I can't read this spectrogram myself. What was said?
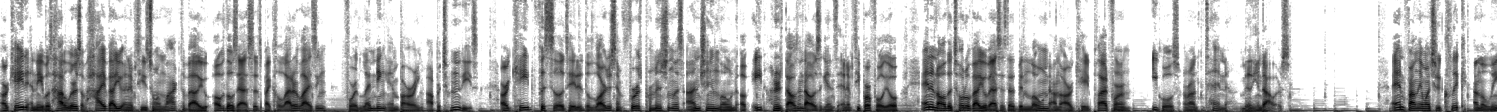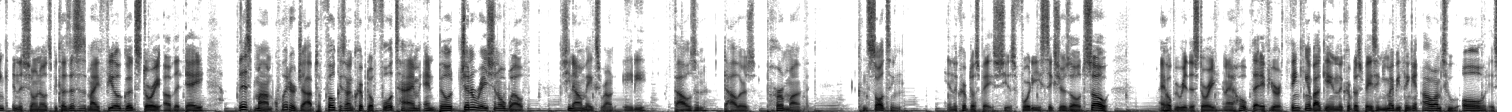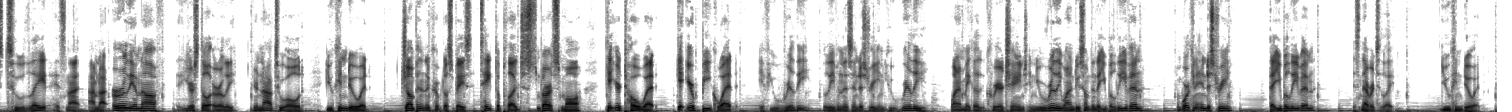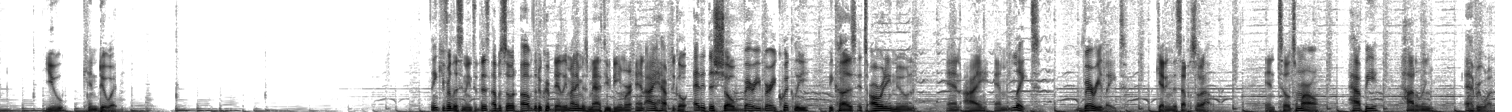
Arcade enables hodlers of high value NFTs to unlock the value of those assets by collateralizing for lending and borrowing opportunities. Arcade facilitated the largest and first permissionless on chain loan of $800,000 against NFT portfolio, and in all, the total value of assets that have been loaned on the Arcade platform equals around $10 million. And finally, I want you to click on the link in the show notes because this is my feel good story of the day. This mom quit her job to focus on crypto full time and build generational wealth. She now makes around $80,000 per month consulting in the crypto space. She is 46 years old. So, I hope you read this story, and I hope that if you're thinking about getting in the crypto space and you might be thinking, "Oh, I'm too old. It's too late. It's not. I'm not early enough." You're still early. You're not too old. You can do it. Jump into the crypto space. Take the plunge. Start small. Get your toe wet. Get your beak wet. If you really believe in this industry and you really want to make a career change and you really want to do something that you believe in and work in an industry that you believe in, it's never too late. You can do it. You can do it. Thank you for listening to this episode of the Decrypt Daily. My name is Matthew Diemer, and I have to go edit this show very, very quickly because it's already noon and I am late, very late, getting this episode out. Until tomorrow, happy hodling, everyone.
